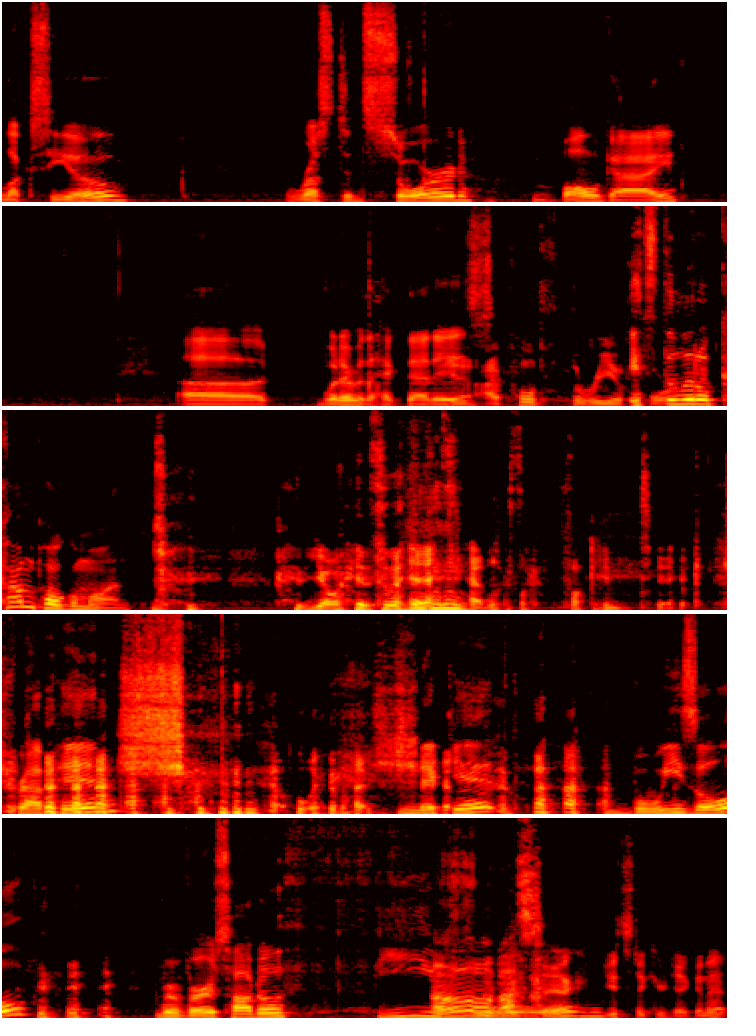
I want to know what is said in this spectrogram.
Luxio, Rusted Sword, Ball Guy, uh, whatever the heck that is. Yeah. I pulled three of it's four. the little cum Pokemon. Yo, his, his head looks like a fucking dick. Trapinch, Look at that shit. Nickit, Buizel, Reverse Auto Thief. oh, that's sick. You'd stick your dick in it.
